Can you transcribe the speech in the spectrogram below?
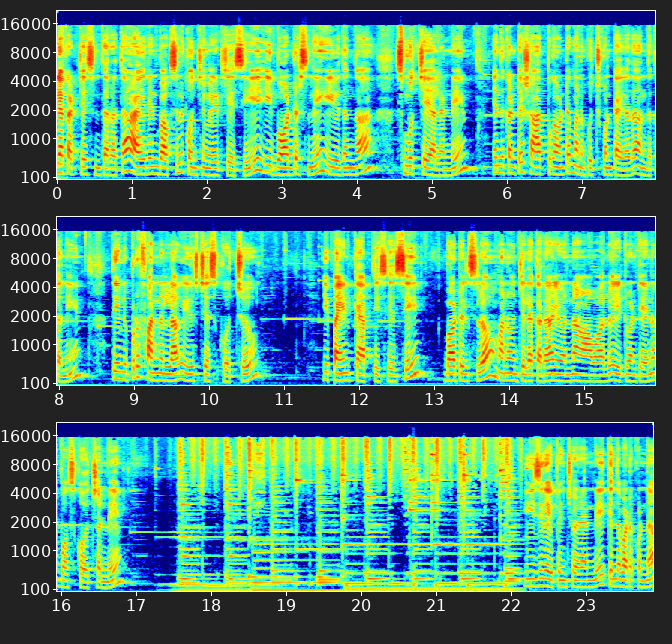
ఇలా కట్ చేసిన తర్వాత ఐరన్ బాక్స్ని కొంచెం వెయిట్ చేసి ఈ బార్డర్స్ని ఈ విధంగా స్మూత్ చేయాలండి. ఎందుకంటే షార్ప్గా ఉంటే మనకు గుచ్చుకుంటాయి కదా అందుకని. దీన్ని ఇప్పుడు ఫన్నల్లాగా యూజ్ చేసుకోవచ్చు. ఈ పైన క్యాప్ తీసేసి బాటిల్స్లో మనం జీలకర్ర ఏమన్నా ఆవాలు ఎటువంటి అయినా పోసుకోవచ్చండి. ఈజీగా అయిపోయింది చూడండి కింద పడకుండా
